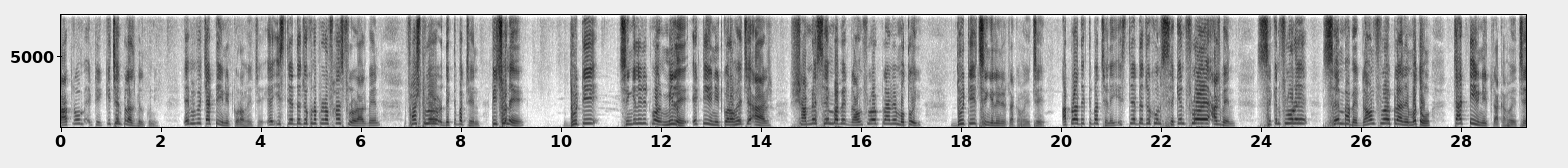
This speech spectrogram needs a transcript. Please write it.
বাথরুম, একটি কিচেন প্লাস বেলকনি। এইভাবে চারটি ইউনিট করা হয়েছে। এই স্টেয়ারটা যখন আপনারা ফার্স্ট ফ্লোর আসবেন, ফার্স্ট ফ্লোর দেখতে পাচ্ছেন, পিছনে দুটি সিঙ্গেল ইউনিট মিলে একটি ইউনিট করা হয়েছে আর সামনে সেমভাবে গ্রাউন্ড ফ্লোর প্ল্যানের মতোই দুইটি সিঙ্গেল ইউনিট রাখা হয়েছে। আপনারা দেখতে পাচ্ছেন এই স্টেয়ারটা যখন সেকেন্ড ফ্লোরে আসবেন সেকেন্ড ফ্লোরে সেমভাবে গ্রাউন্ড ফ্লোর প্ল্যানের মতো চারটি ইউনিট রাখা হয়েছে।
